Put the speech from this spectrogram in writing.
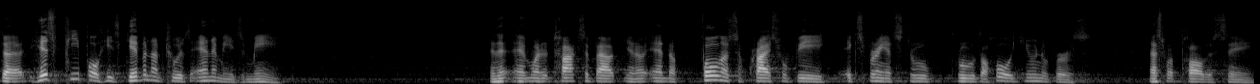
the, his people, he's given them to his enemies, me. And, and when it talks about, you know, and the fullness of Christ will be experienced through, through the whole universe. That's what Paul is saying.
